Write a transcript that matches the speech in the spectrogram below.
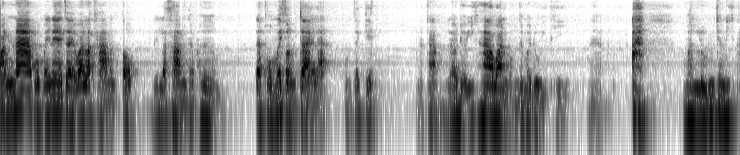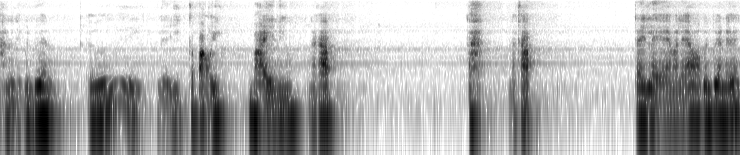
วันหน้าผมไม่แน่ใจว่าราคามันตกหรือราคามันจะเพิ่ม แต่ผมไม่สนใจละ ผมจะเก็บนะครับ แล้วเดี๋ยวอีกห้าวันผมจะมาดูอีกทีนะอะมาลุ้นกันอีกอันเลยเพื่อนๆ เอ้ยเหลืออีกกระเป๋าอีกใบหนึ่งนะครับอะนะครับ ได้แลมาแล้วเพื่อนๆเอ้ย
